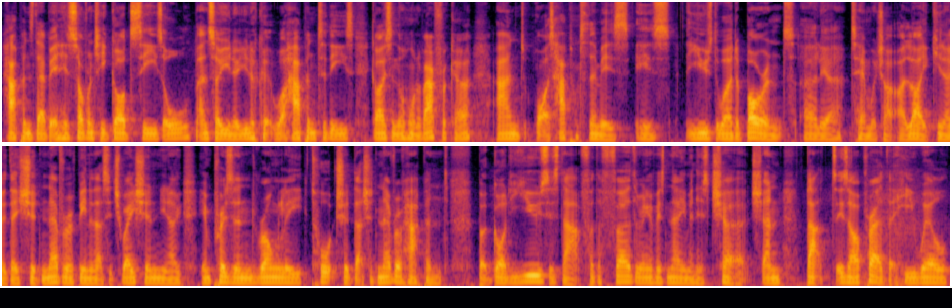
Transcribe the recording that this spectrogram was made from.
happens there, but in his sovereignty, God sees all. And so, you know, you look at what happened to these guys in the Horn of Africa, and what has happened to them is is used the word abhorrent earlier, Tim, which I, I, like. You know, they should never have been in that situation, you know, imprisoned, wrongly, tortured. That should never have happened. But God uses that for the furthering of his name and his church. And that is our prayer that he will,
